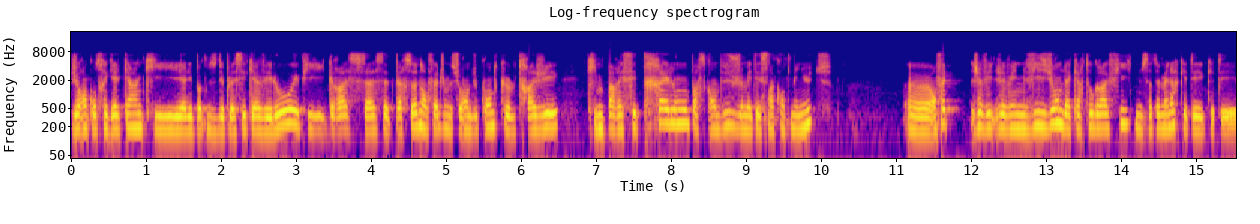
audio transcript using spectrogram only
j'ai rencontré quelqu'un qui, à l'époque, ne se déplaçait qu'à vélo. Et puis grâce à cette personne, en fait, je me suis rendu compte que le trajet qui me paraissait très long parce qu'en bus, je mettais 50 minutes. en fait, j'avais, une vision de la cartographie d'une certaine manière qui était,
